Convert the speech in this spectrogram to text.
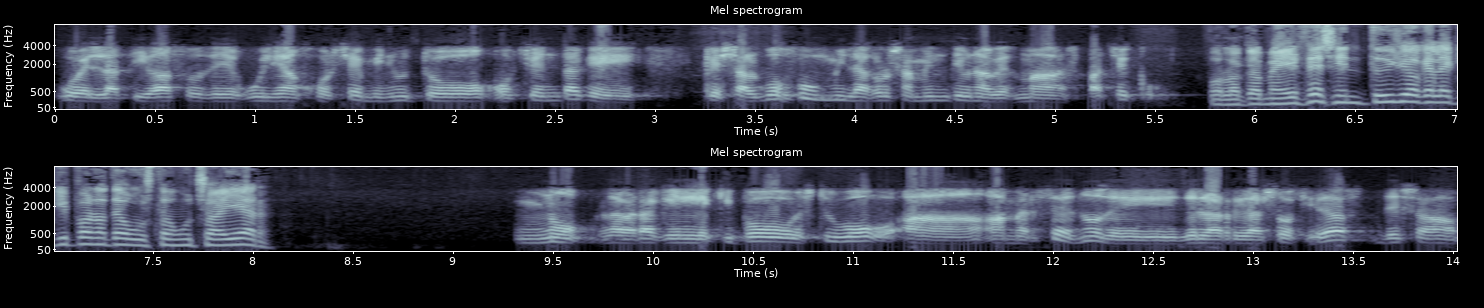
o el latigazo de William José, minuto 80, que, que salvó milagrosamente una vez más Pacheco. Por lo que me dices, intuyo que el equipo no te gustó mucho ayer. No, la verdad que el equipo estuvo a, merced ¿no? De, la Real Sociedad, de esa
